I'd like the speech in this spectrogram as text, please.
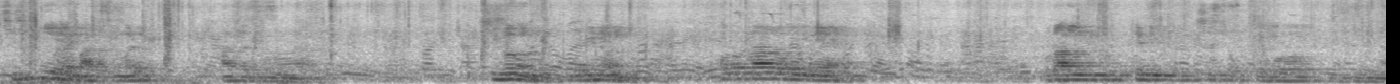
진리의 말씀을 하셨습니다. 지금 우리는 코로나로 인해 불안불편이 지속되고 있습니다.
